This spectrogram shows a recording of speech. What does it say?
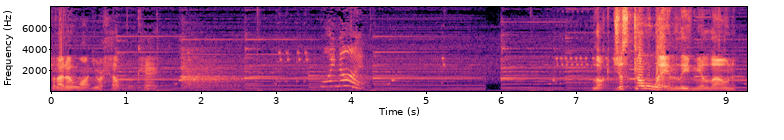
But I don't want your help, okay? Why not? Look, just go away and leave me alone.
